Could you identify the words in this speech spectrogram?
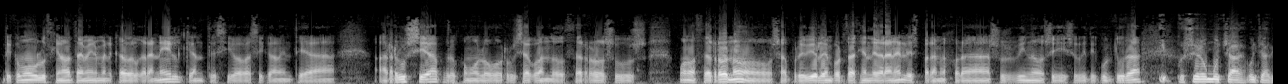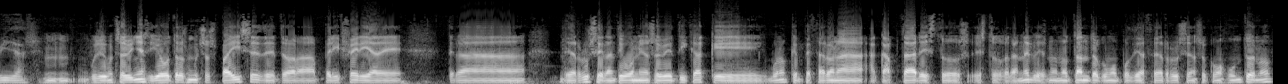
de cómo evolucionó también el mercado del granel, que antes iba básicamente a, a Rusia, pero como luego Rusia cuando cerró sus, bueno, cerró, ¿no? O sea, prohibió la importación de graneles para mejorar sus vinos y su viticultura. Y pusieron muchas, muchas viñas. pusieron muchas viñas y otros muchos países de toda la periferia de, de la de Rusia, la antigua Unión Soviética, que bueno que empezaron a, captar estos estos graneles, no no tanto como podía hacer Rusia en su conjunto, no,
